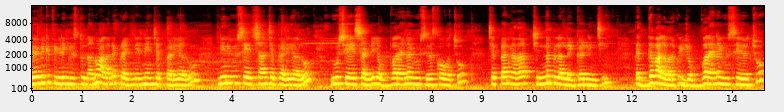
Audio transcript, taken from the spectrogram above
బేబీకి ఫీడింగ్ ఇస్తున్నాను అలానే ప్రెగ్నెంట్ నేను చెప్పి అడిగారు. నేను యూజ్ చేయొచ్చా అని చెప్పి అడిగారు. యూజ్ చేయొచ్చండి ఎవరైనా యూజ్ చేసుకోవచ్చు. చెప్పాను కదా చిన్న పిల్లల దగ్గర నుంచి పెద్దవాళ్ళ వరకు ఎవరైనా యూజ్ చేయొచ్చు.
